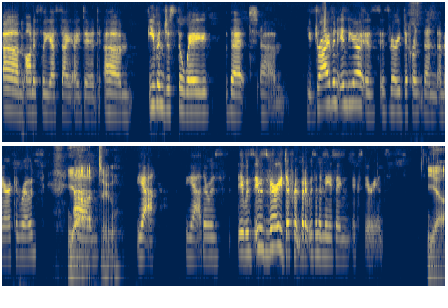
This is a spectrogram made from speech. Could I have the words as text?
Um, honestly, yes, I, I did. Um, even just the way that um, you drive in India is is very different than American roads. Yeah, Um, true. yeah, yeah, there was it was it was very different, but it was an amazing experience. Yeah,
